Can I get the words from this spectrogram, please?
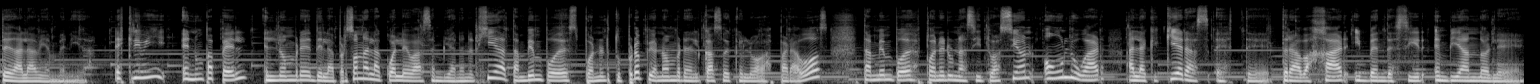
te da la bienvenida. Escribí en un papel el nombre de la persona a la cual le vas a enviar energía. También puedes poner tu propio nombre en el caso de que lo hagas para vos. También puedes poner una situación o un lugar a la que quieras este, trabajar y bendecir enviándole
